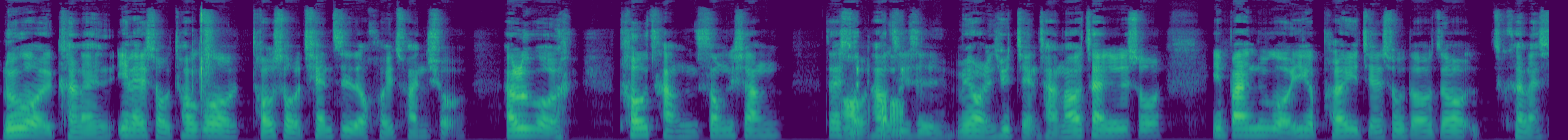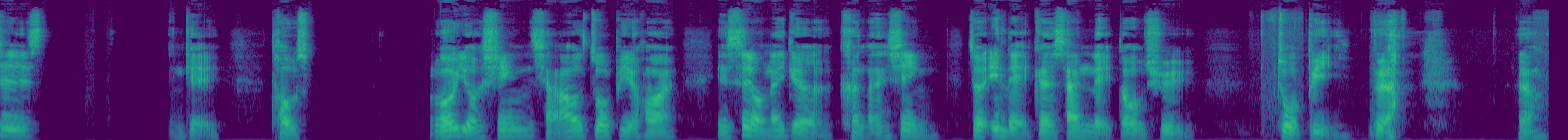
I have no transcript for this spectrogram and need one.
如果可能一垒手透过投手牵制的回传球，他如果 偷藏松香在手套，其实没有人去检查。然后再就是说，一般如果一个 play 结束都之后可能是给投诉，如果有心想要作弊的话，也是有那个可能性，就一垒跟三垒都去作弊，对啊，对啊，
